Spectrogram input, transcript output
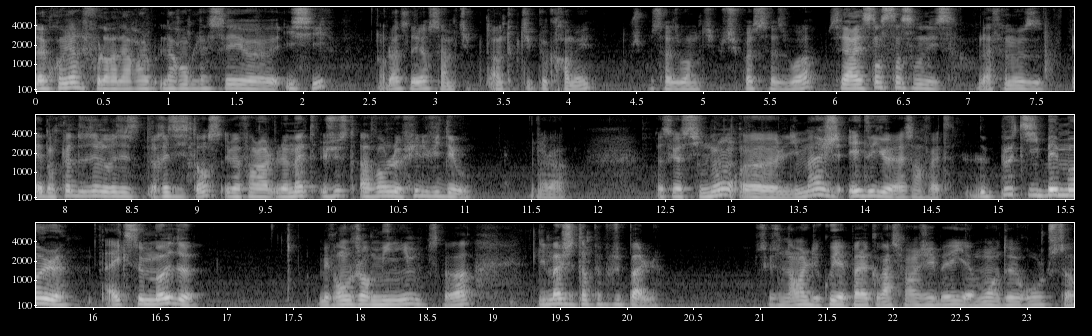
La première, il faudra la, remplacer euh, ici. Voilà, d'ailleurs, c'est un, un tout petit peu cramé. Je sais pas si ça se voit un petit je sais pas si ça se voit. C'est la résistance 510, la fameuse. Et donc la deuxième résistance, il va falloir le mettre juste avant le fil vidéo. Voilà. Parce que sinon, euh, l'image est dégueulasse en fait. Le petit bémol avec ce mode, mais vraiment genre minime, ça va, l'image est un peu plus pâle. Parce que c'est normal, du coup, il n'y a pas la conversion RGB, il y a moins de rouge, tout ça.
